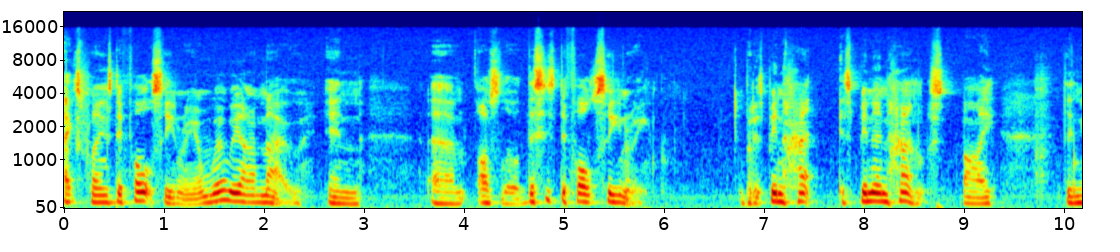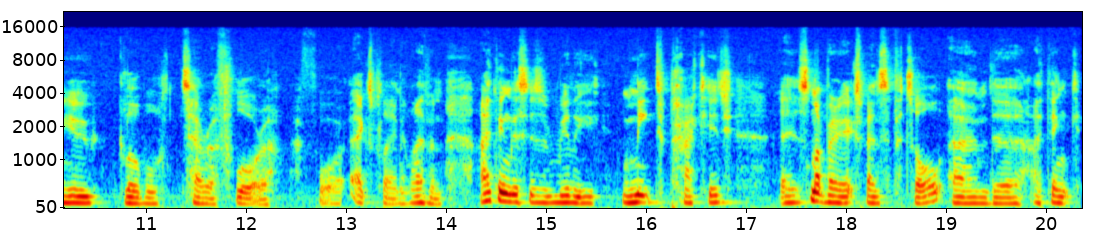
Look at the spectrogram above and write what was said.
X-Plane's default scenery and where we are now in um, Oslo, this is default scenery but it's been it's been enhanced by the new global Terra Flora for X-Plane 11. I think this is a really neat package. It's not very expensive at all, and uh, I think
